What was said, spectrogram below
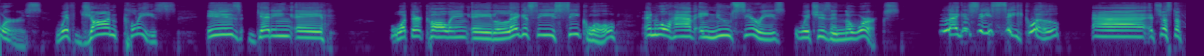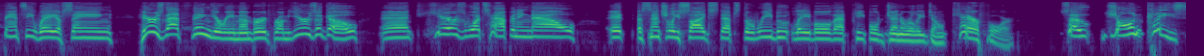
Towers with John Cleese is getting a what they're calling a legacy sequel and will have a new series which is in the works. Legacy sequel? Uh, it's just a fancy way of saying, here's that thing you remembered from years ago, and here's what's happening now. It essentially sidesteps the reboot label that people generally don't care for. So, John Cleese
